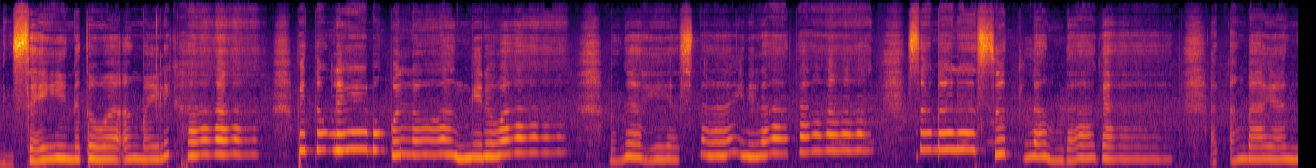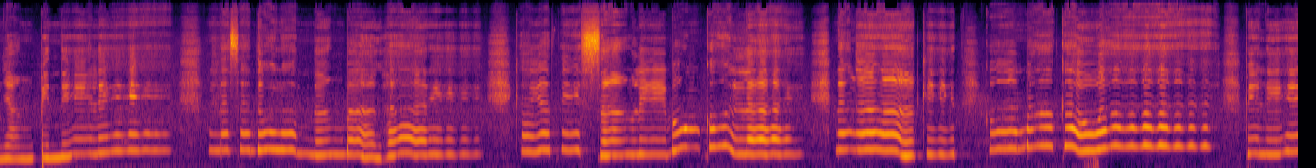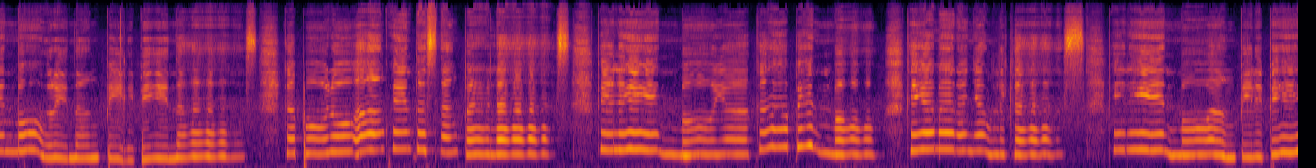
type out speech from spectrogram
Minsa'y natuwa ang may likha. Pitong libong pulo ang ginawa. Mga hiyas na inilatag Sa malasot lang dagat. At ang bayan niyang pinili rin ng Pilipinas. Kapuno ang kwintas ng perlas. Piliin mo, yakapin mo Kayamanan niyang likas. Piliin mo ang Pilipinas.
